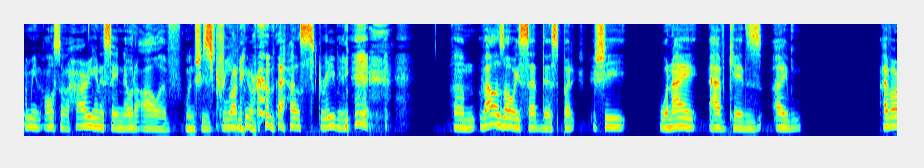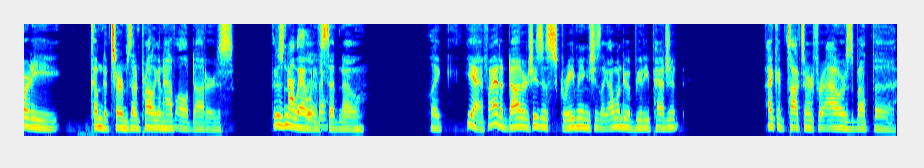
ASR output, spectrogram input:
I mean, also, how are you going to say no to Olive when she's Scream. running around the house screaming? um, Val has always said this, but she, when I have kids, I, I've already come to terms that I'm probably going to have all daughters. There's no Absolutely. way I would have said no. Like, yeah, if I had a daughter, she's just screaming. She's like, I want to do a beauty pageant. I could talk to her for hours about the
